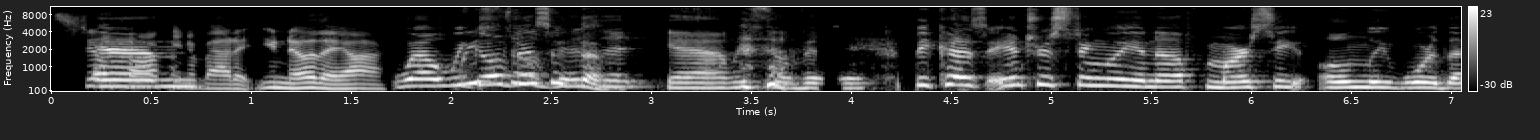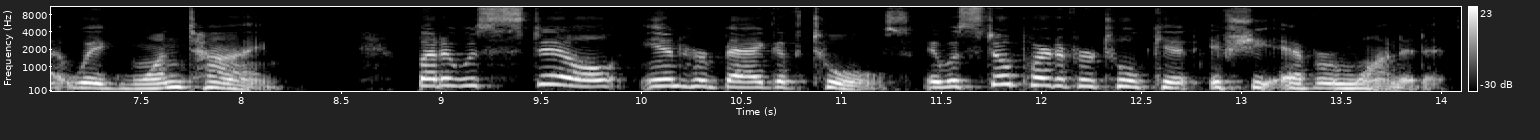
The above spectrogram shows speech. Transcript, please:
still and, talking about it. You know they are. Well, we, we go visit, visit, them. Yeah, we still visit. because interestingly enough, Marcy only wore that wig one time but it was still in her bag of tools. It was still part of her toolkit if she ever wanted it.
